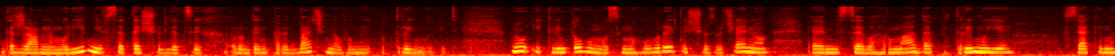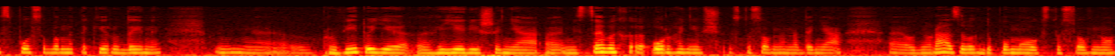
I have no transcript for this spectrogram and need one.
державному рівні все те, що для цих родин передбачено, вони отримують. Ну і крім того, мусимо говорити, що звичайно е, місцева громада підтримує всякими способами такі родини, провідує, е, є рішення е, місцевих е, органів стосовно надання е, одноразових допомог, стосовно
